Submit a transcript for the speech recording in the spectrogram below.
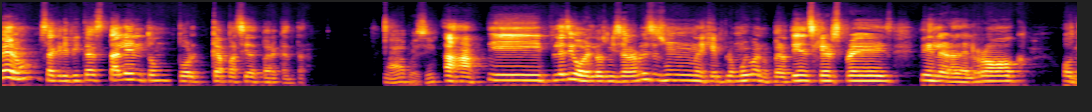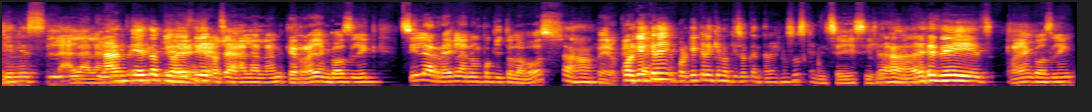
pero sacrificas talento por capacidad para cantar. Ah, pues sí. Ajá, y les digo, Los Miserables es un ejemplo muy bueno, pero tienes Hairspray, tienes la era del rock, o tienes La La Land. Land, es lo que iba a decir, o La sea, La Land, que Ryan Gosling sí le arreglan un poquito la voz. ajá. pero ¿Por qué, creen, ¿Por qué creen que no quiso cantar en los Oscars? Sí, sí. Ajá, sí, es- Ryan Gosling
